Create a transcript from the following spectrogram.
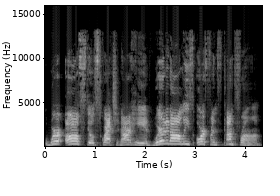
we're all still scratching our head. Where did all these orphans come from?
